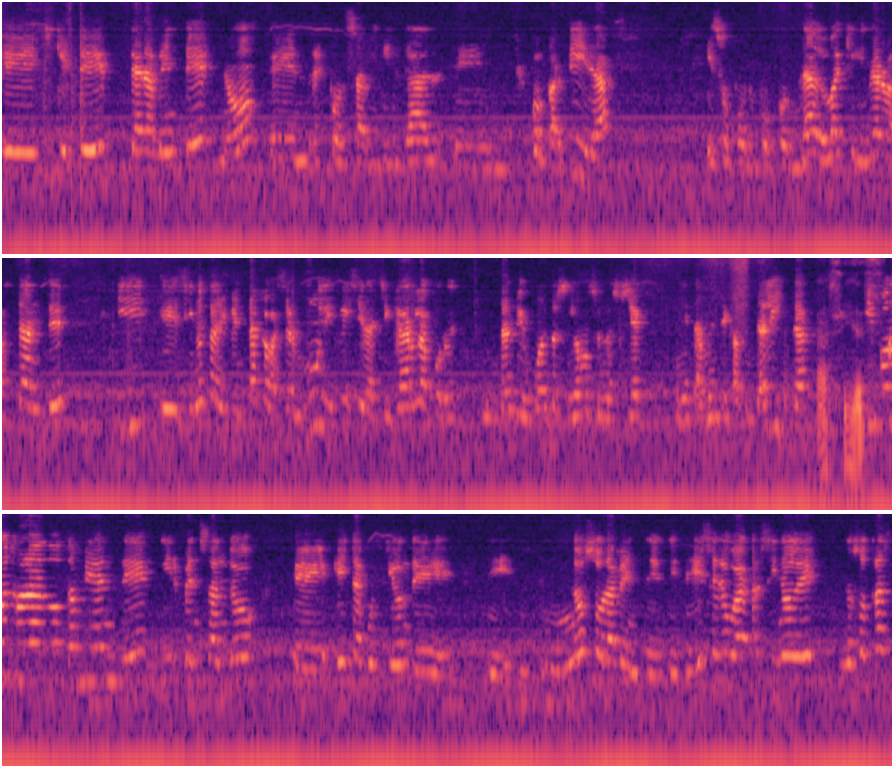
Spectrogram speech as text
eh, y que esté claramente ¿no? en responsabilidad eh, compartida. Eso por, por, un lado va a equilibrar bastante y eh, si no esta desventaja va a ser muy difícil achicarla por tanto y en cuanto sigamos en una sociedad netamente capitalista. Y por otro lado también de ir pensando esta cuestión de, no solamente desde ese lugar, sino de nosotras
